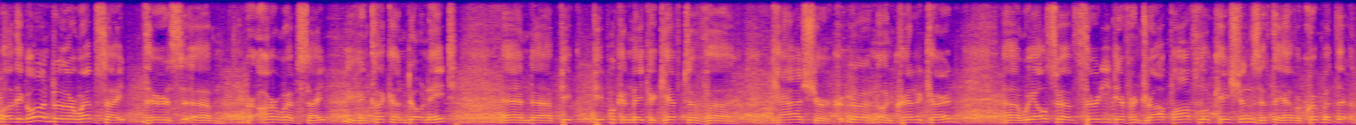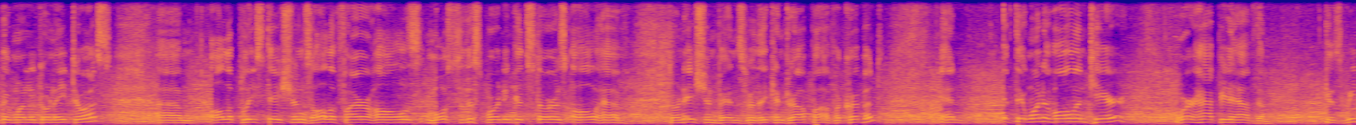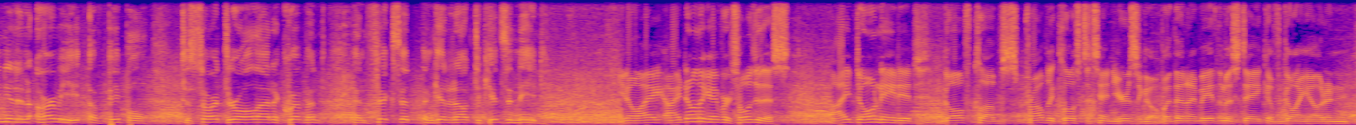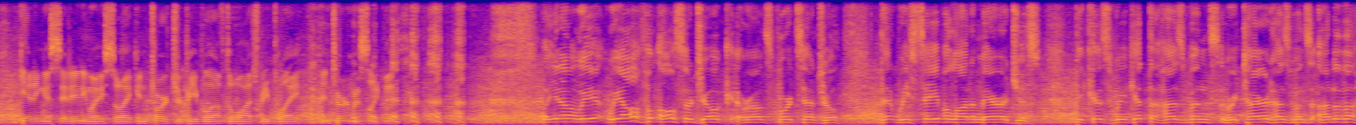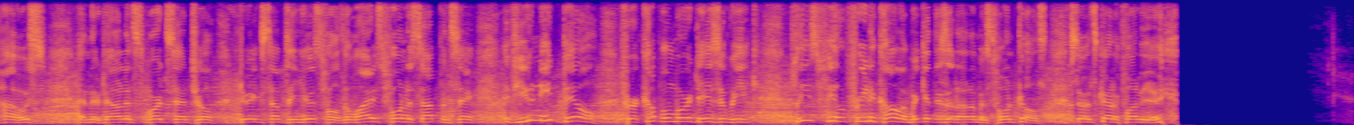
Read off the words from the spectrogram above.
Well, if they go onto their website, there's um, our website. You can click on donate, and uh, pe- people can make a gift of uh, cash or uh, on credit card. Uh, we also have 30 different drop-off locations if they have equipment that they want to donate to us. Um, all the police stations, all the fire halls, most of the sporting goods stores all have donation bins where they can drop off equipment. And if they want to volunteer, we're happy to have them because we need an army of people to sort through all that equipment and fix it and get it out to kids in need. You know, I, I don't think I ever told you this. I donated golf clubs probably close to 10 years ago, but then I made the mistake of going out and getting a sit anyway so I can torture people who have to watch me play in tournaments like this. well, you know, we, we also joke around Sports Central that we save a lot of marriages because we get the husbands, retired husbands, out of the house and they're down at Sports Central doing something useful. The wives phone us up and say, if you need Bill for a couple more days a week, please feel free to call him. We get these anonymous phone calls, so it's kind of funny. Eh?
